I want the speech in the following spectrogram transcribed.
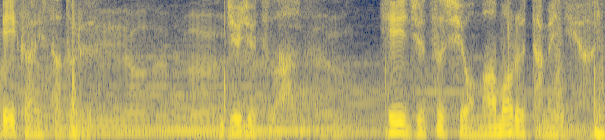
理解悟る。呪術は非術師を守るためにある。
